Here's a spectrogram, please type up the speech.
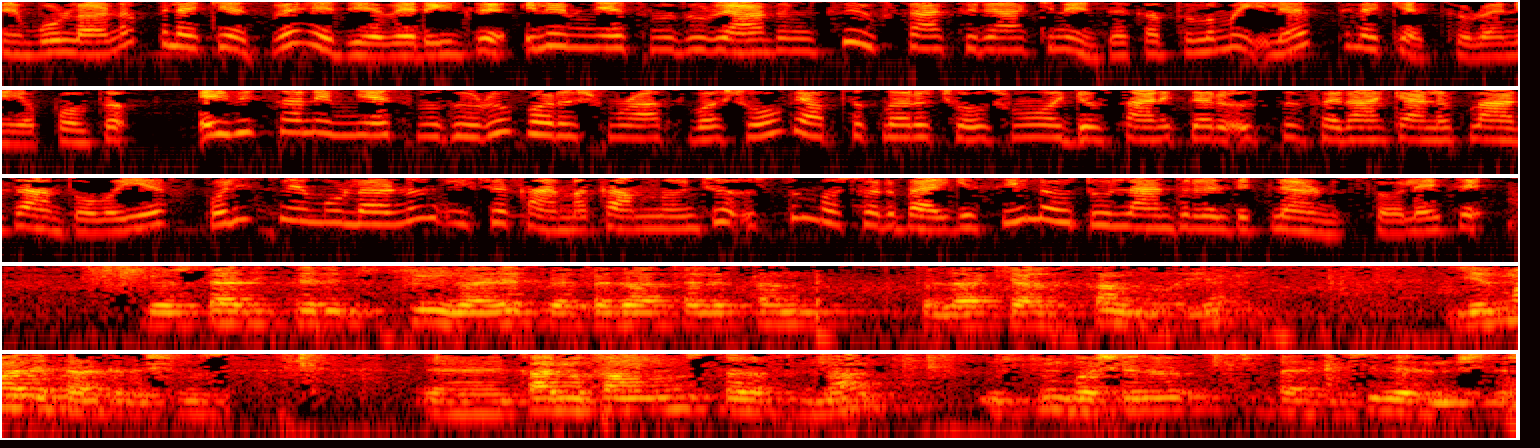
memurlarına plaket ve hediye verildi. İl Emniyet Müdür Yardımcısı Yüksel Tiryaki'nin de katılımı ile plaket töreni yapıldı. Elbistan Emniyet Müdürü Barış Murat Başoğ yaptıkları çalışma ve gösterdikleri üstün fedakarlıklardan dolayı polis memurlarının ilçe kaymakamlığınca üstün başarı belgesiyle ödüllendirildiklerini söyledi. gösterdikleri üstün gayret ve fedakarlıktan, fedakarlıktan dolayı 20 adet arkadaşımız e, kaymakamlığımız tarafından üstün başarı belgesi verilmiştir.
